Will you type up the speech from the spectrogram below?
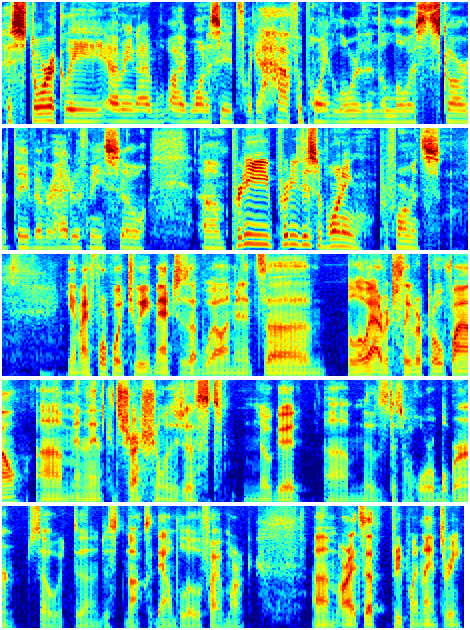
historically, I mean, I I want to say it's like a half a point lower than the lowest scar they've ever had with me. So, um, pretty pretty disappointing performance. Yeah, my 4.28 matches up well. I mean, it's uh, below average flavor profile, um, and then construction was just no good. Um, it was just a horrible burn, so it uh, just knocks it down below the five mark. Um, all right, Seth, 3.93.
